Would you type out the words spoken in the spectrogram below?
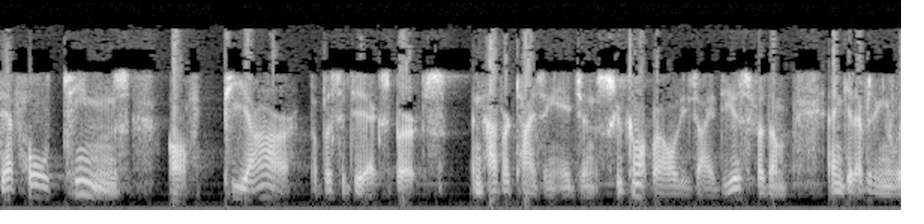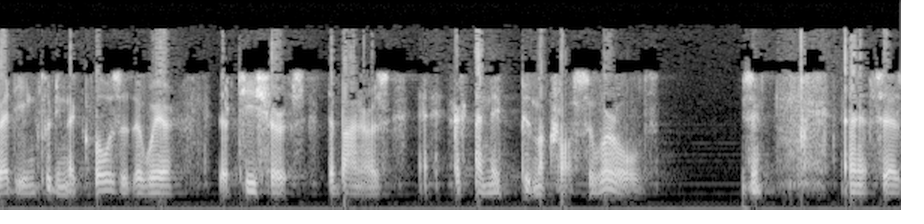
They have whole teams of PR, publicity experts, and advertising agents who come up with all these ideas for them and get everything ready, including the clothes that they wear, their t-shirts, the banners, uh, and they put them across the world. You see? And it says,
